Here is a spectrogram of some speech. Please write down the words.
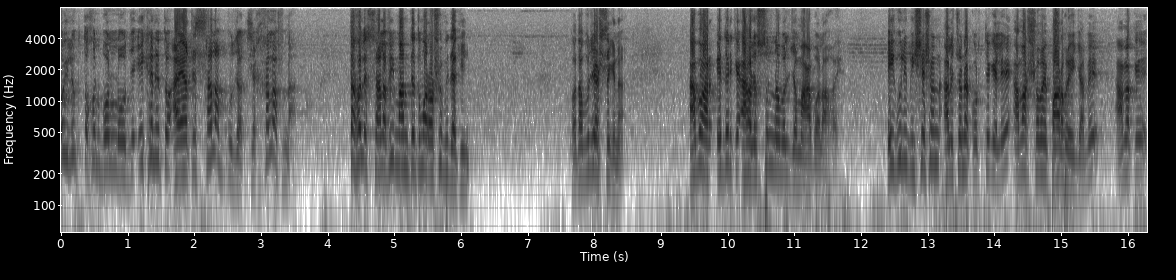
ওই লোক তখন বলল যে এখানে তো আয়াতে সালাফ বোঝাচ্ছে, খালাফ না। তাহলে সালাফি মানতে তোমার অসুবিধা কি? কথা বুঝে আসছে কিনা? আবার এদেরকে আহলে সুন্নামল জমা বলা হয়। এইগুলি বিশেষণ আলোচনা করতে গেলে আমার সময় পার হয়ে যাবে। আমাকে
